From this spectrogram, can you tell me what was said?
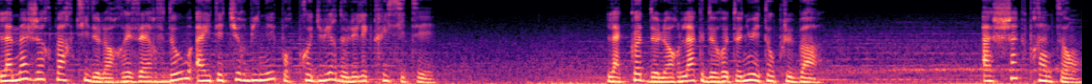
la majeure partie de leur réserve d'eau a été turbinée pour produire de l'électricité. La cote de leur lac de retenue est au plus bas. À chaque printemps,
